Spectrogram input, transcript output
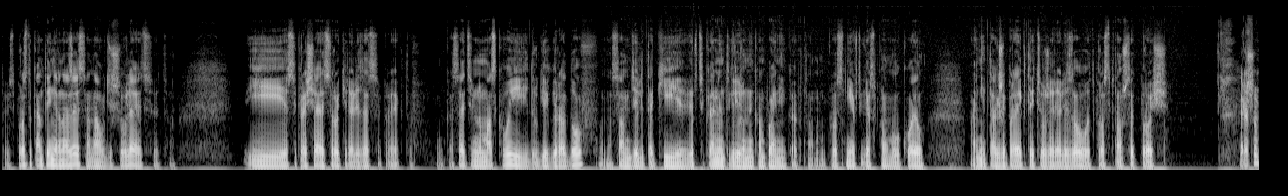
То есть просто контейнерная АЗС, она удешевляет все это и сокращает сроки реализации проектов. Касательно Москвы и других городов, на самом деле такие вертикально интегрированные компании, как там Роснефть, Газпром, Лукойл, они также проекты эти уже реализовывают, просто потому что это проще. Хорошо.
